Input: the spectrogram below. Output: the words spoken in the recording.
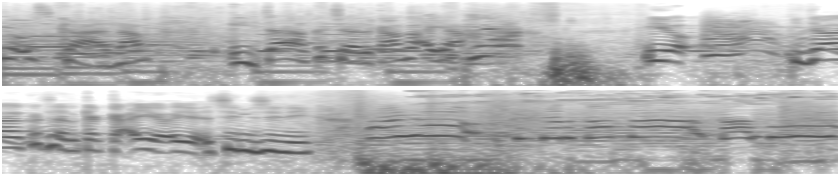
Yuk sekarang Ica kejar kakak ya. Yuk, Ica kejar kakak. Ayo, ayo, sini sini. Ayo, kejar kakak. Kabur,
